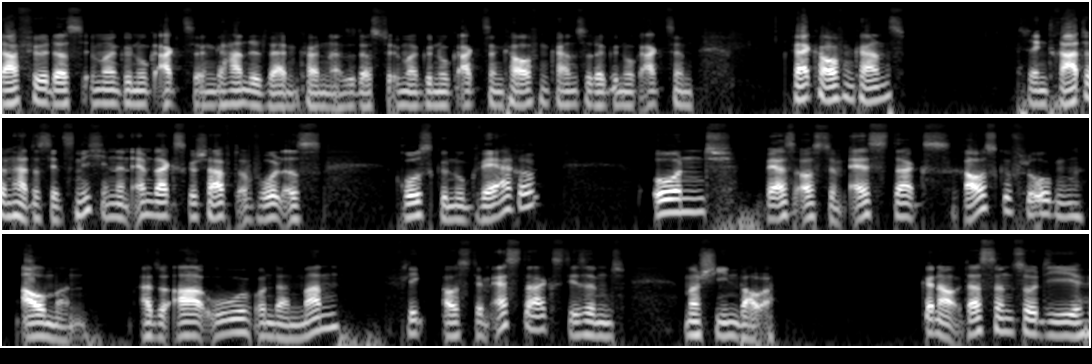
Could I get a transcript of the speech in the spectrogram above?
dafür, dass immer genug Aktien gehandelt werden können. Also dass du immer genug Aktien kaufen kannst oder genug Aktien verkaufen kannst. Deswegen Traton hat es jetzt nicht in den MDAX geschafft, obwohl es groß genug wäre. Und wer ist aus dem S-DAX rausgeflogen? Aumann. Also AU und dann Mann fliegt aus dem S-DAX. Die sind Maschinenbauer. Genau, das sind so die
